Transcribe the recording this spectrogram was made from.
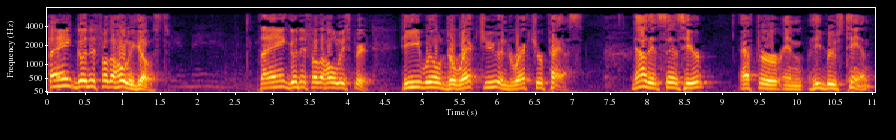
thank goodness for the Holy Ghost. Thank goodness for the Holy Spirit. He will direct you and direct your path. Now that it says here, after in Hebrews 10,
